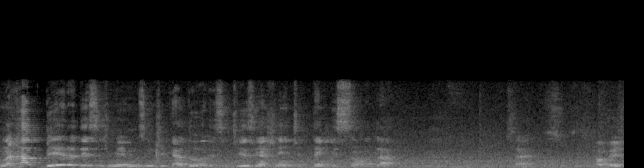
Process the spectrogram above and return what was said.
na rabeira desses mesmos indicadores e dizem a gente tem lição a dar. Certo? Talvez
